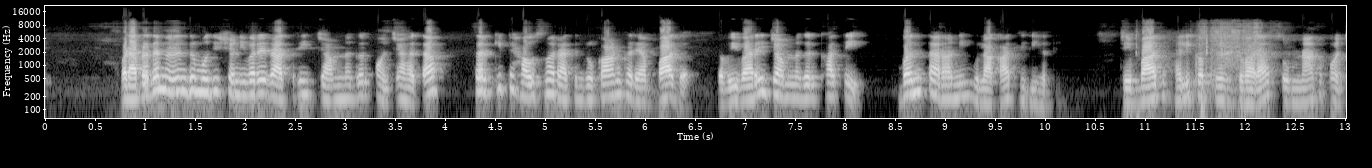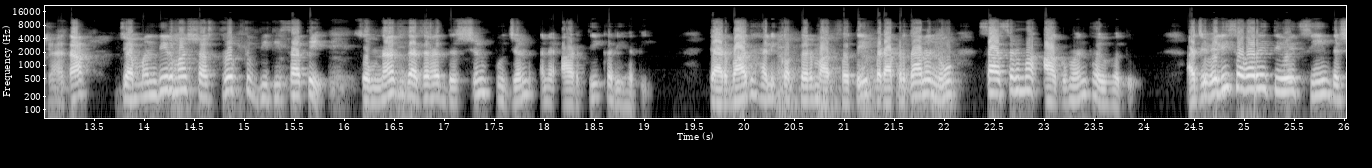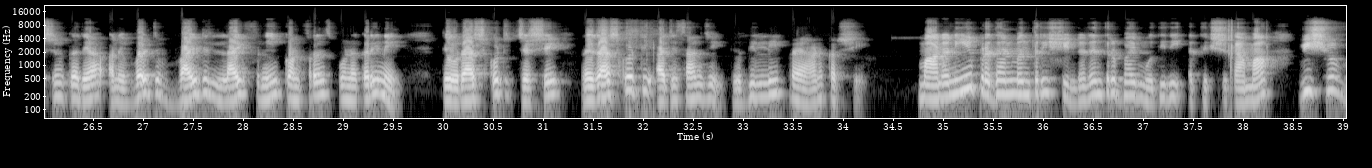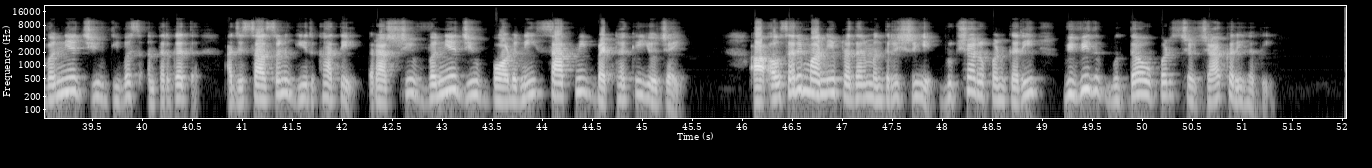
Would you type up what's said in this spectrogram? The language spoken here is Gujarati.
વડાપ્રધાન નરેન્દ્ર મોદી શનિવારે રાત્રે જામનગર પહોંચ્યા હતા. સર્કિટ હાઉસમાં રાત્રે રોકાણ કર્યા બાદ રવિવારે જામનગર ખાતે વનતારાની મુલાકાત લીધી હતી. જે બાદ હેલિકોપ્ટર દ્વારા સોમનાથ પહોંચ્યા હતા. જ્યાં મંદિરમાં શાસ્ત્રોક્ત વિધિ સાથે સોમનાથ દાદાના દર્શન પૂજન અને આરતી કરી હતી. ત્યારબાદ હેલિકોપ્ટર મારફતે વડાપ્રધાનનું સાસણમાં આગમન થયું હતું. આજે વહેલી સવારે તેઓએ સિંહ દર્શન કર્યા અને વર્લ્ડ વાઇલ્ડ લાઈફની કોન્ફરન્સ પૂર્ણ કરીને તેઓ રાજકોટ જશે અને રાજકોટથી આજે સાંજે તેઓ દિલ્હી પ્રયાણ કરશે. માનનીય પ્રધાનમંત્રી શ્રી નરેન્દ્રભાઈ મોદીની અધ્યક્ષતામાં વિશ્વ વન્યજીવ દિવસ અંતર્ગત આજે સાસણ ગીર ખાતે રાષ્ટ્રીય વન્યજીવ બોર્ડની સાતમી બેઠક યોજાઈ. આ અવસરે માનનીય પ્રધાનમંત્રીશ્રીએ વૃક્ષારોપણ કરી વિવિધ મુદ્દાઓ પર ચર્ચા કરી હતી.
